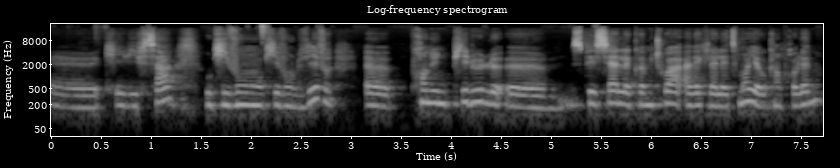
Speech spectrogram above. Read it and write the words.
euh, qui vivent ça ou qui vont qui vont le vivre, euh, prendre une pilule euh, spéciale comme toi avec l'allaitement, il y a aucun problème?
